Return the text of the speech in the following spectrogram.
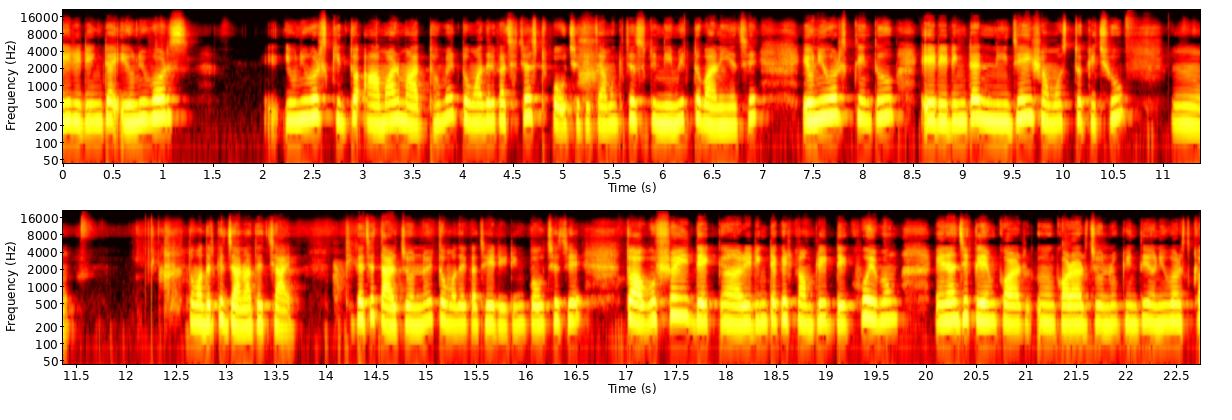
এই রিডিংটা ইউনিভার্স ইউনিভার্স কিন্তু আমার মাধ্যমে তোমাদের কাছে জাস্ট পৌঁছে দিচ্ছে। আমাকে জাস্ট নিমিত্ত বানিয়েছে। ইউনিভার্স কিন্তু এই রিডিংটা নিজেই সমস্ত কিছু তোমাদেরকে জানাতে চায়। ঠিক আছে? তার জন্যই তোমাদের কাছে এই রিডিং পৌঁছেছে। তো অবশ্যই দেখ রিডিংটাকে কমপ্লিট দেখো এবং এনার্জি ক্লেম করার করার জন্য কিন্তু ইউনিভার্সকে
